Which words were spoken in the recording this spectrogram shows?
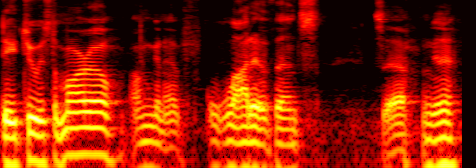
Day two is tomorrow. I'm going to have a lot of events. So, I'm going to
